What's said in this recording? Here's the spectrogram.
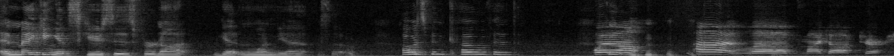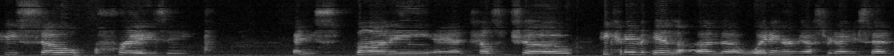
and making excuses for not getting one yet. So, oh, it's been COVID. Well, I love my doctor. He's so crazy, and he's funny and tells a joke. He came in in the waiting room yesterday and he said,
